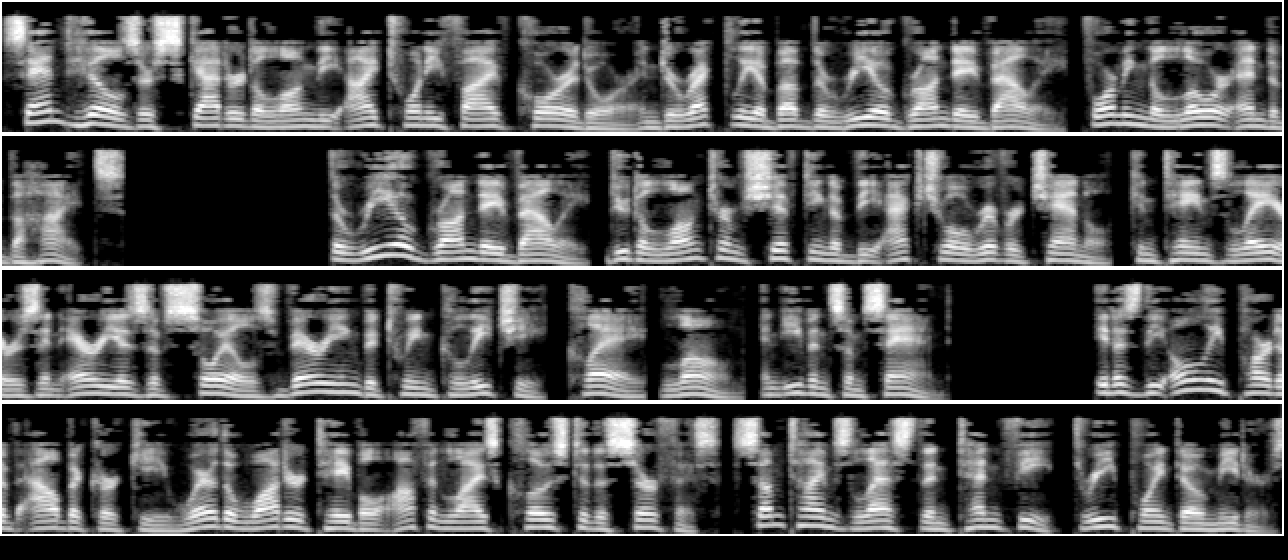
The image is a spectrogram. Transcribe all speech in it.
Sand hills are scattered along the I-25 corridor and directly above the Rio Grande Valley, forming the lower end of the heights. The Rio Grande Valley, due to long-term shifting of the actual river channel, contains layers and areas of soils varying between caliche, clay, loam, and even some sand. It is the only part of Albuquerque where the water table often lies close to the surface, sometimes less than 10 feet meters.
